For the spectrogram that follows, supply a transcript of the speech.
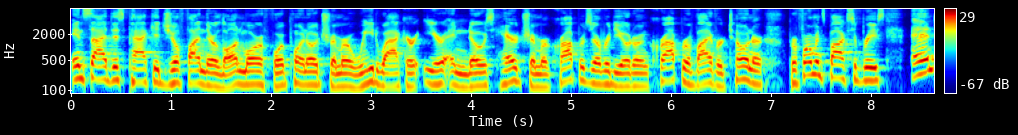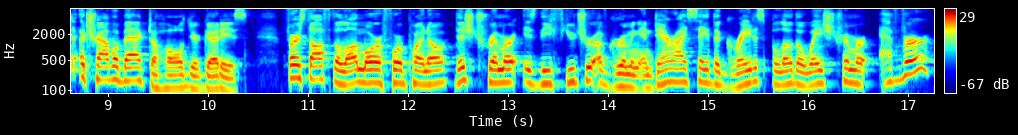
Inside this package, you'll find their Lawnmower 4.0 trimmer, Weed Whacker, ear and nose hair trimmer, Crop Preserver deodorant, Crop Reviver toner, Performance Boxer briefs, and a travel bag to hold your goodies. First off, the Lawnmower 4.0, this trimmer is the future of grooming and dare I say the greatest below the waist trimmer ever.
